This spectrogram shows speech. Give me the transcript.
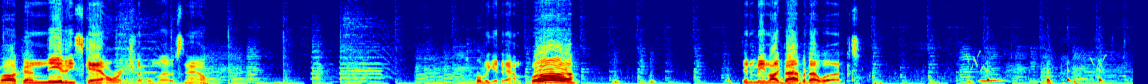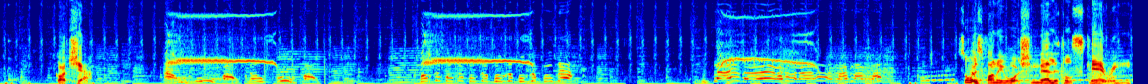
Well, I can nearly scare orange level nerves now. Should probably get down. Whoa! Didn't mean like that, but that worked. Gotcha. It's always funny watching their little scaring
